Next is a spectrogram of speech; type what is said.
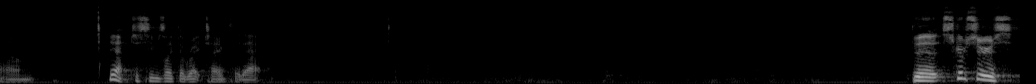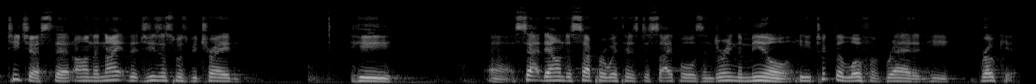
um, yeah, it just seems like the right time for that. The scriptures teach us that on the night that Jesus was betrayed, he uh, sat down to supper with his disciples, and during the meal, he took the loaf of bread and he broke it.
